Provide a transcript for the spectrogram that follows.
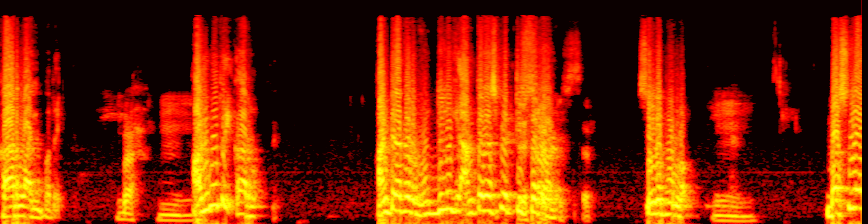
కార్లు ఆగిపోతాయి. ఆగిపోతాయి కార్లు. అంటే అక్కడ వృద్ధులకి అంత రెస్పెక్ట్ ఇస్తారు వాళ్ళు. సింగపూర్లో ఉమ్, బస్సులో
